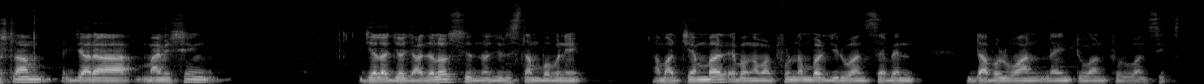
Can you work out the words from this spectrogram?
আসলাম যারা ময়মনসিং জেলা জজ আদালত, সৈয়দ নজরুল ইসলাম ভবনে আমার চেম্বার এবং আমার phone number zero one seven double one nine two one four one six.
